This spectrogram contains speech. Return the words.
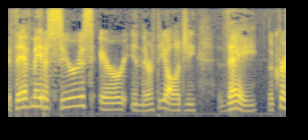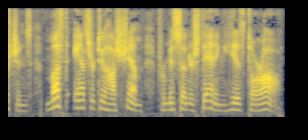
If they have made a serious error in their theology, they, the Christians, must answer to Hashem for misunderstanding His Torah.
